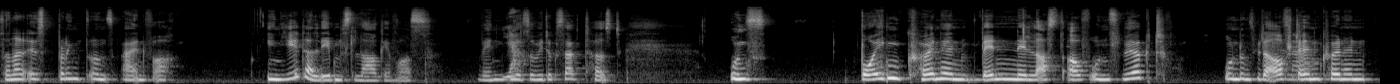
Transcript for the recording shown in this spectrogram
Sondern es bringt uns einfach in jeder Lebenslage was. Wenn ja. wir, so wie du gesagt hast, uns beugen können, wenn eine Last auf uns wirkt und uns wieder genau. aufstellen können,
